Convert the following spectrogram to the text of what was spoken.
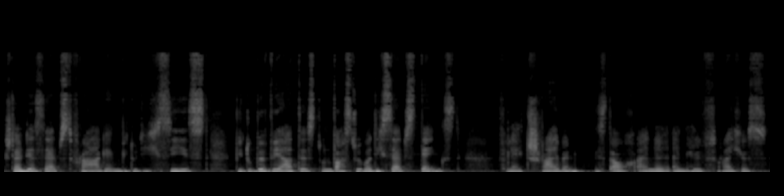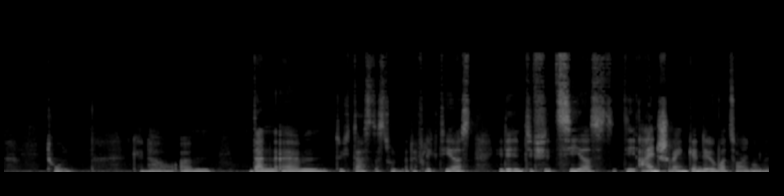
Stell dir selbst Fragen, wie du dich siehst, wie du bewertest und was du über dich selbst denkst. Vielleicht schreiben ist auch eine, ein hilfreiches Tool. Genau. Ähm, dann ähm, durch das, dass du reflektierst, identifizierst die einschränkende Überzeugungen.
